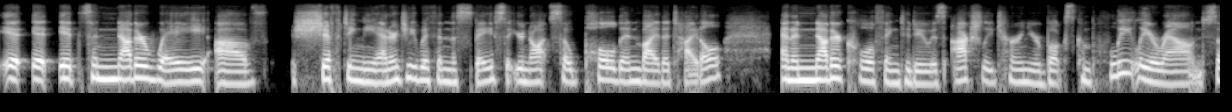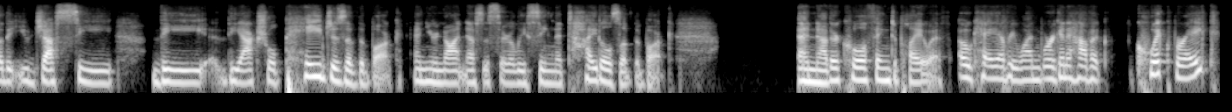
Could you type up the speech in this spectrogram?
it, it it's another way of shifting the energy within the space that you're not so pulled in by the title. And another cool thing to do is actually turn your books completely around so that you just see the the actual pages of the book and you're not necessarily seeing the titles of the book. Another cool thing to play with. Okay everyone we're going to have a quick break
